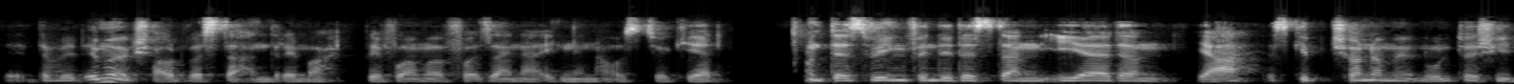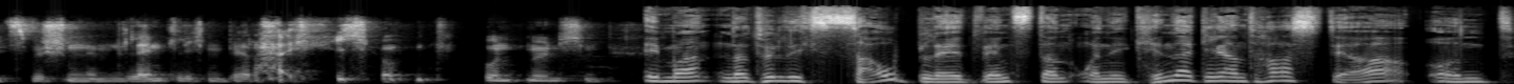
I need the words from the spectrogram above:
da wird immer geschaut, was der andere macht, bevor man vor seiner eigenen Haustür kehrt. Und deswegen finde ich das dann eher dann, ja, es gibt schon einmal einen Unterschied zwischen dem ländlichen Bereich und, und München. Ich meine, natürlich saublöd, wenn du dann eine kennengelernt hast, ja, und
